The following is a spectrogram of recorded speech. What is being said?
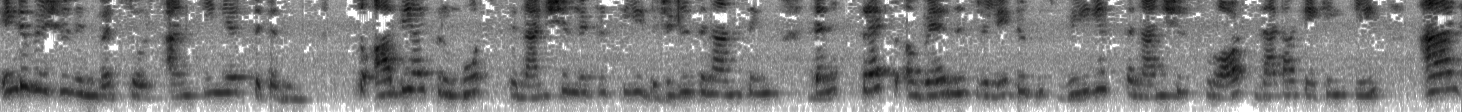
individual investors and senior citizens. So RBI promotes financial literacy, digital financing, then it spreads awareness related with various financial frauds that are taking place and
